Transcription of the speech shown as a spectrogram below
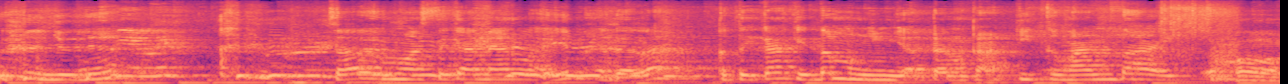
selanjutnya cara memastikan yang lain adalah ketika kita menginjakkan kaki ke lantai. oh.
